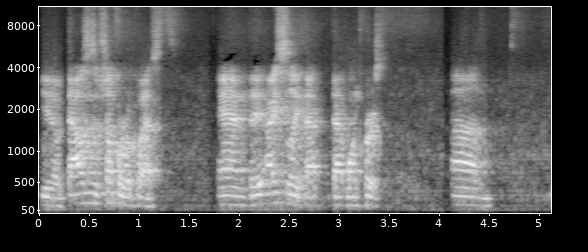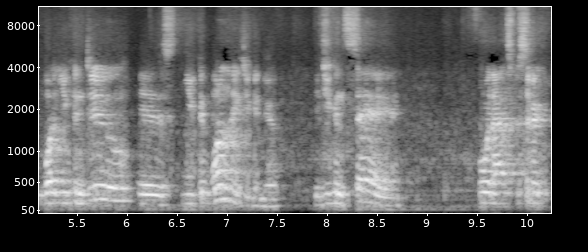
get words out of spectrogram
you know thousands of shuffle requests, and they isolate that that one person. Um, what you can do is you can one of the things you can do is you can say for that specific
